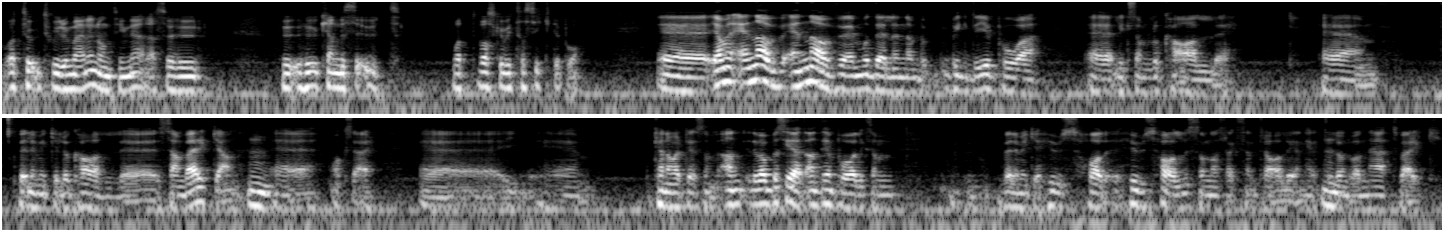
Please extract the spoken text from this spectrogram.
Vad tog, tog du med dig någonting där? Alltså hur, hur, hur kan det se ut? Vad, vad ska vi ta sikte på? Eh, ja, men en av, en av modellerna byggde ju på eh, liksom lokal... Eh, väldigt mycket lokal eh, samverkan. Mm. Eh, och så här. Eh, kan ha varit det som... An, det var baserat antingen på liksom väldigt mycket hushåll, hushåll som någon slags central enhet Mm. eller om det var nätverk.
